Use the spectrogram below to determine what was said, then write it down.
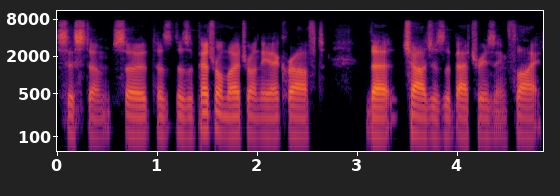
system. So there's, there's, a petrol motor on the aircraft that charges the batteries in flight.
